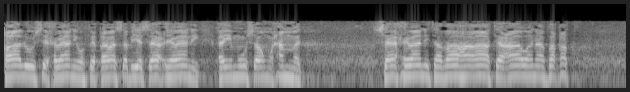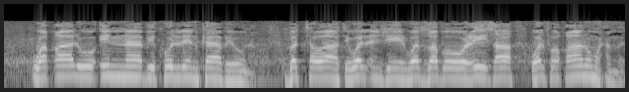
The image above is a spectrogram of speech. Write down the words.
قالوا سحران وفي قراءة سبي ساحران أي موسى ومحمد. ساحران تظاهرا تعاونا فقط. وقالوا إنا بكل كافرون. بالتوراة والإنجيل والزبور وعيسى والفرقان ومحمد.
